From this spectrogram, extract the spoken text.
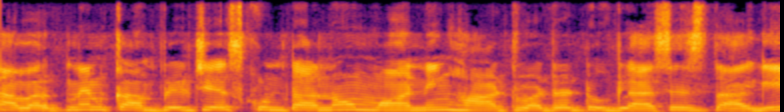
నా వర్క్ నేను కంప్లీట్ చేసుకుంటాను. Morning hot water two glasses తాగి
